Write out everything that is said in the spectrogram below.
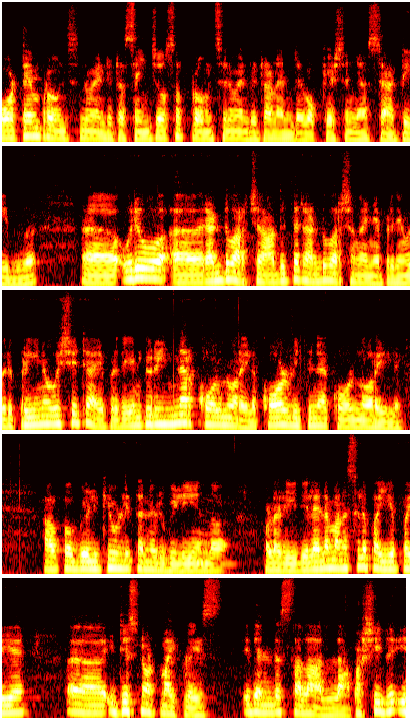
കോട്ടയം പ്രൊവിൻസിന് വേണ്ടിയിട്ട് സെയിന്റ് ജോസഫ് പ്രൊവിൻസിന് വേണ്ടിയിട്ടാണ് എന്റെ വൊക്കേഷൻ ഞാൻ സ്റ്റാർട്ട് ചെയ്തത്. ഒരു രണ്ട് വർഷം ആദ്യത്തെ രണ്ട് വർഷം കഴിഞ്ഞപ്പോഴത്തേക്കും ഒരു പ്രീനോവിഷ്യേറ്റ് ആയപ്പോഴത്തേക്കും എനിക്കൊരു ഇന്നർ കോൾ എന്ന് പറയില്ല? കോൾ വിത്തിൻ എ കോൾ എന്ന് പറയില്ലേ? അപ്പോൾ വിളിക്കുള്ളിൽ തന്നെ ഒരു വിളി എന്ന് ഉള്ള രീതിയിൽ എന്റെ മനസ്സിൽ പയ്യെ പയ്യെ it is not my place ഇതെന്റെ സ്ഥലമല്ല പക്ഷെ ഇത് ഈ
